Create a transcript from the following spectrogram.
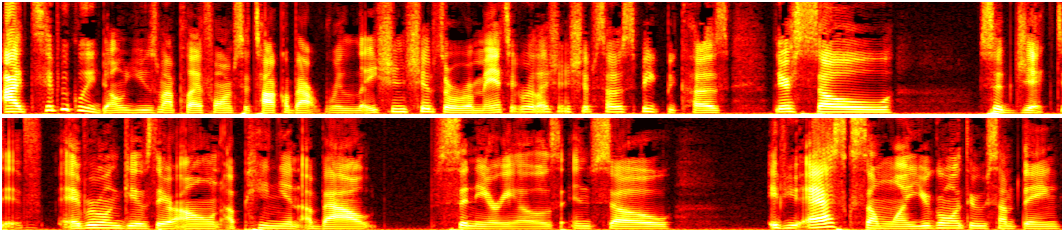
I typically don't use my platforms to talk about relationships or romantic relationships, so to speak, because they're so subjective. Everyone gives their own opinion about scenarios. And so if you ask someone, you're going through something,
